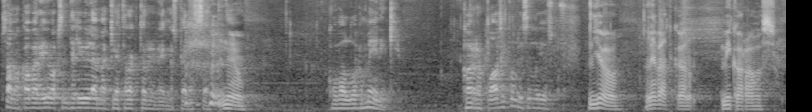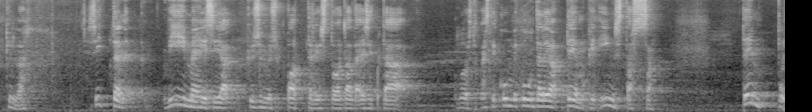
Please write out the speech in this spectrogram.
Sama kaveri juoksenteli ylämäkiä traktorirengas perässä. Joo. Kovan luokan meininki. Karpaasit oli silloin joskus. Joo, levätköön Mika rauhassa. Kyllä. Sitten viimeisiä kysymyspatteristoa täältä esittää loistokästi kummikuuntelija Teemukin Instassa. Temppu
